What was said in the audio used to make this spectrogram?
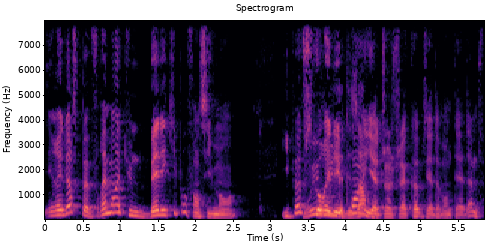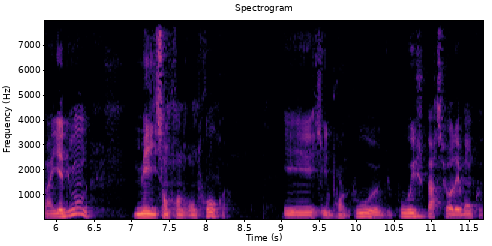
les Raiders peuvent vraiment être une belle équipe offensivement. hein. Ils peuvent Oui, scorer oui, des points. il y a Josh Jacobs, il y a Davante Adams, enfin, il y a du monde. Mais ils s'en prendront trop, quoi. Et, du coup, euh, du coup, oui, je pars sur les Broncos.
